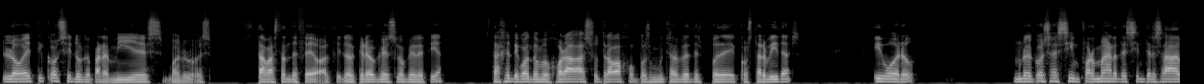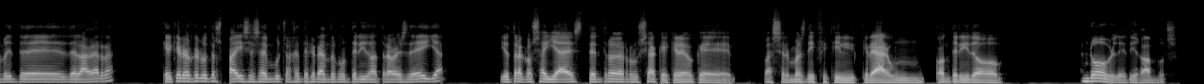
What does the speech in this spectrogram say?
lo ético, sino que para mí es, bueno, es, está bastante feo. Al final creo que es lo que decía. Esta gente cuanto mejor haga su trabajo, pues muchas veces puede costar vidas. Y bueno, una cosa es informar desinteresadamente de, la guerra, que creo que en otros países hay mucha gente creando contenido a través de ella. Y otra cosa ya es dentro de Rusia, que creo que va a ser más difícil crear un contenido noble, digamos.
